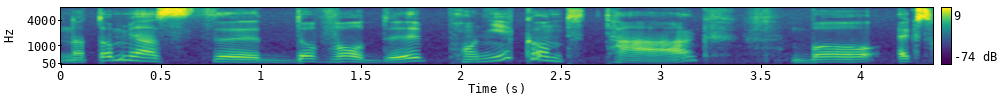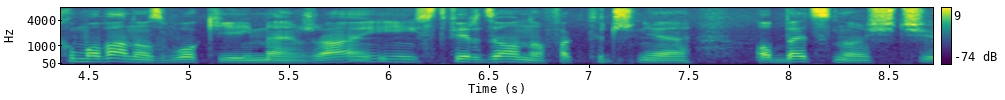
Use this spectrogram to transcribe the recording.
Natomiast e, dowody poniekąd tak, bo ekshumowano zwłoki jej męża i stwierdzono faktycznie obecność e,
